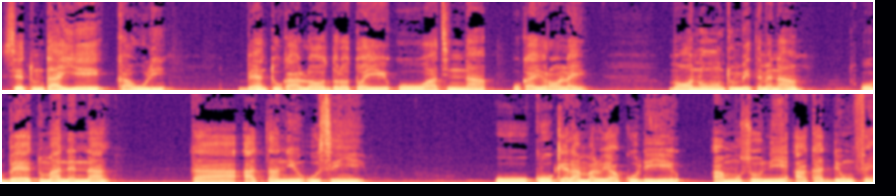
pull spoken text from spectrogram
se tun t'a ye ka wuli bɛn to k'a lɔ dɔlɔtɔ ye o wagati na u ka yɔrɔw la ye mɔgɔninw tun bɛ tɛmɛna o bɛɛ tun b'a nɛnna ka a tan ni u sen ye o ko kɛra maloya ko de ye a muso ni a ka denw fɛ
